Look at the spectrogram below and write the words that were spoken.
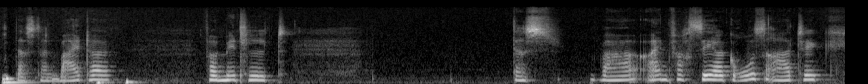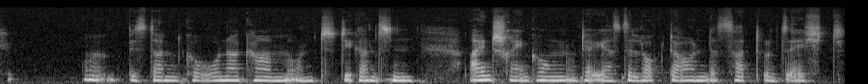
das dann weiter vermittelt. Das war einfach sehr großartig, bis dann Corona kam und die ganzen Einschränkungen und der erste Lockdown, das hat uns echt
